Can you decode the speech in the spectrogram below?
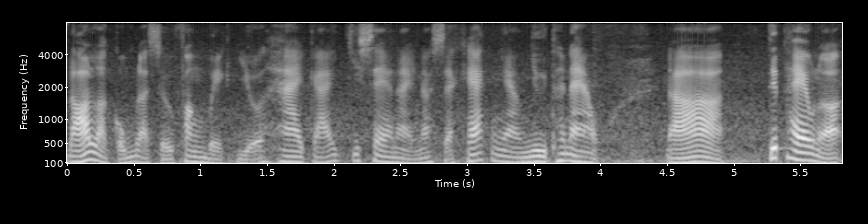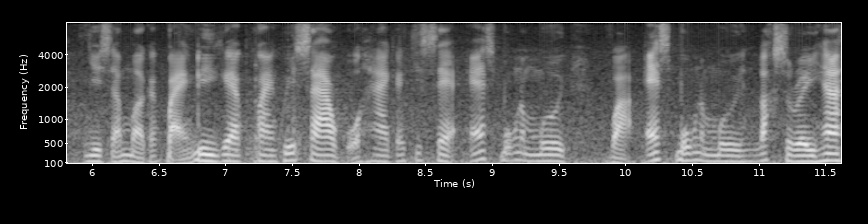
Đó là cũng là sự phân biệt giữa hai cái chiếc xe này nó sẽ khác nhau như thế nào. Đó tiếp theo nữa Di sẽ mời các bạn đi ra khoang phía sau của hai cái chiếc xe S450 và S450 Luxury ha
